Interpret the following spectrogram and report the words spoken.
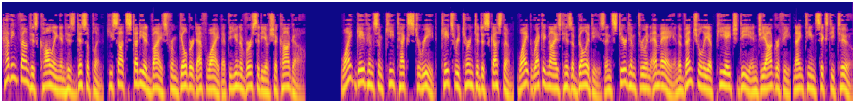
Having found his calling and his discipline, he sought study advice from Gilbert F. White at the University of Chicago. White gave him some key texts to read, Kates returned to discuss them, White recognized his abilities and steered him through an MA and eventually a Ph.D. in geography 1962.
